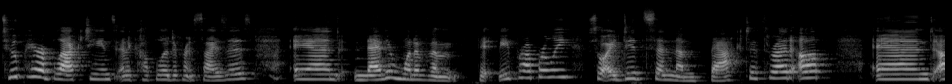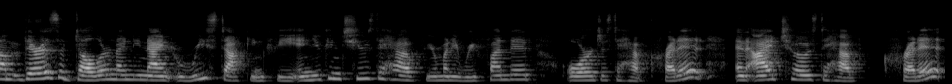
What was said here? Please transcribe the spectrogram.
two pair of black jeans in a couple of different sizes, and neither one of them fit me properly. So I did send them back to thredUP and um, there is a $1.99 restocking fee, and you can choose to have your money refunded or just to have credit. And I chose to have credit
